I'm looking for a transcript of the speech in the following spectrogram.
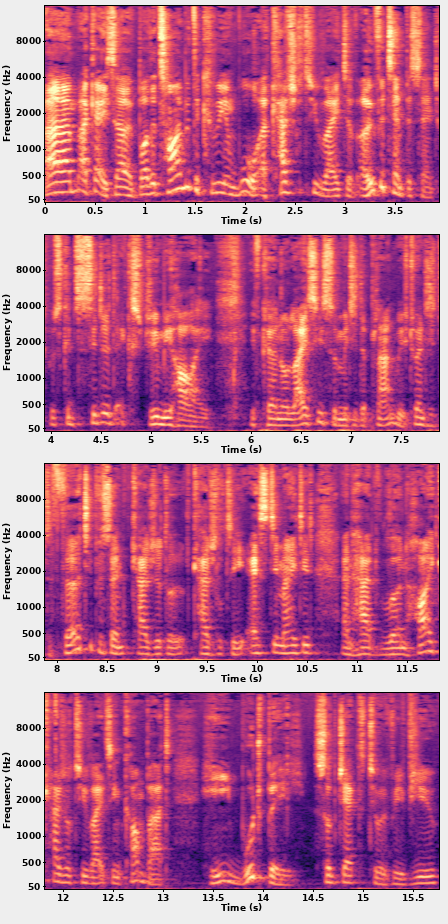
Um, okay, so by the time of the Korean War, a casualty rate of over 10% was considered extremely high. If Colonel Lacey submitted a plan with 20 to 30% casualty, casualty estimated and had run high casualty rates in combat, he would be subject to a review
